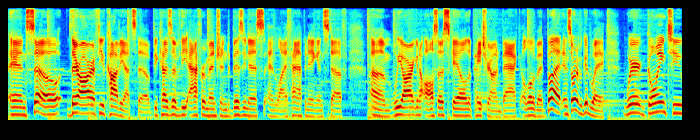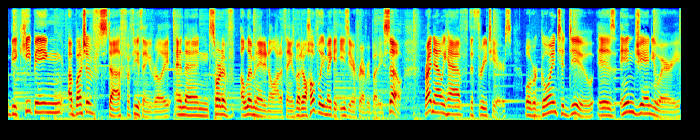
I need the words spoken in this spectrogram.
And so there are a few caveats though, because of the aforementioned busyness and life happening and stuff. Um, we are going to also scale the Patreon back a little bit, but in sort of a good way. We're going to be keeping a bunch of stuff, a few things really, and then sort of eliminating a lot of things, but it'll hopefully make it easier for everybody. So, right now we have the three tiers. What we're going to do is in January,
